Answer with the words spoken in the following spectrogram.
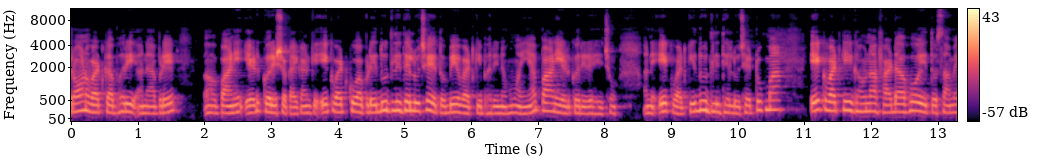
ત્રણ વાટકા ભરી અને આપણે પાણી એડ કરી શકાય. કારણ કે એક વાટકું આપણે દૂધ લીધેલું છે, તો બે વાટકી ભરીને હું અહીંયા પાણી એડ કરી રહી છું. અને એક વાટકી દૂધ લીધેલું છે. ટૂંકમાં એક વાટકી ઘઉંના ફાડા હોય તો સામે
